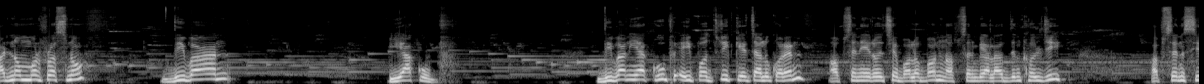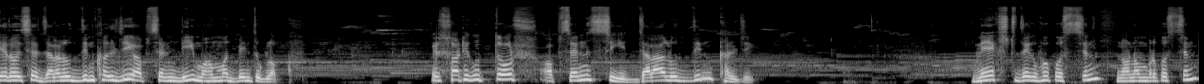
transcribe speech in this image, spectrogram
আট নম্বর প্রশ্ন, দিবান ইয়াকুব। দিবান ইয়াকুব, এই পদটি কে চালু করেন? অপশন এ রয়েছে Balban, option B Alauddin Khalji, option C এ রয়েছে জালালউদ্দিন খলজি, অপশন ডি মোহাম্মদ বিন তুগলক। এর সঠিক উত্তর option C, Jalaluddin Khalji. Next দেখব কোশ্চেন ন নম্বর কোশ্চেন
